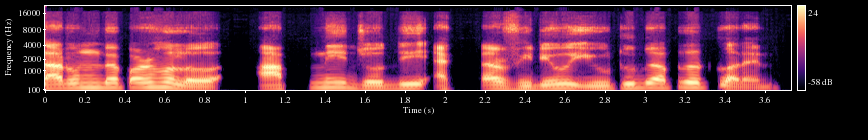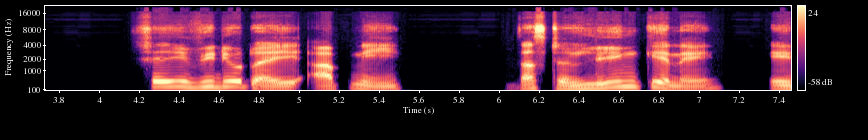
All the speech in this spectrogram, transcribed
দারুণ ব্যাপার হলো আপনি যদি একটা ভিডিও ইউটিউবে আপলোড করেন, সেই ভিডিওটাই আপনি জাস্ট লিঙ্ক এনে এই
